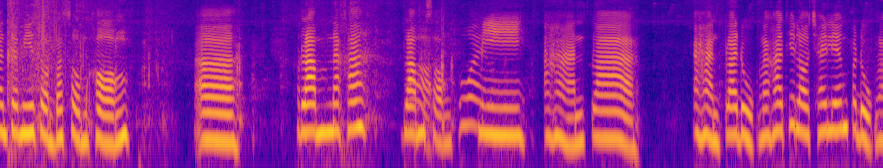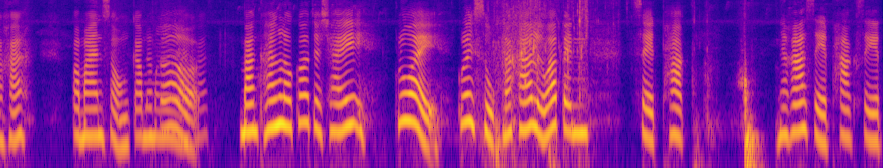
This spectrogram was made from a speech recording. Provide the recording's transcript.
มันจะมีส่วนผสมของเอ่อรำนะคะรำสองถ้วยมีอาหารปลา อาหารปลาดุกนะคะ ที่เราใช้เลี้ยงปลาดุกนะคะ ประมาณสองกำมือนะคะบางครั้งเราก็จะใช้กล้วยกล้วยสุกนะคะ หรือว่าเป็นเศษผักนะคะ เศษผักเศษ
